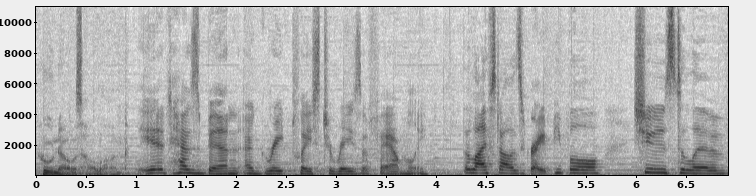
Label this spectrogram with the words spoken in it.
who knows how long. It has been a great place to raise a family. The lifestyle is great. People choose to live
